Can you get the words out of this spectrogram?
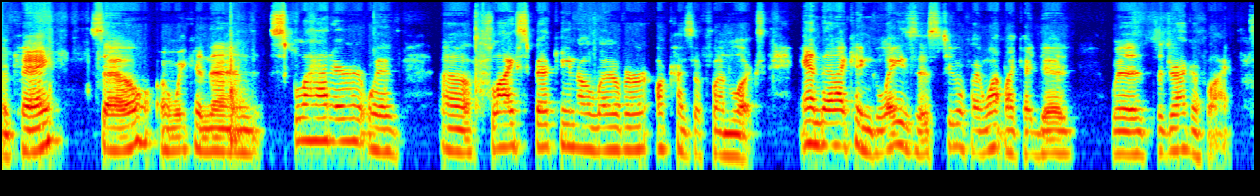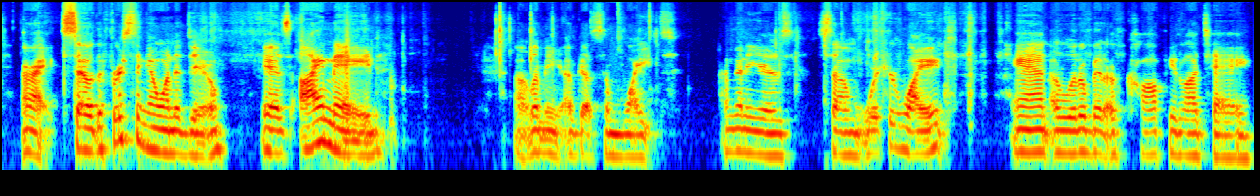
Okay. So uh, we can then splatter with uh, fly specking all over, all kinds of fun looks. And then I can glaze this too if I want, like I did with the dragonfly. All right. So the first thing I want to do is I made uh, let me, I've got some white. I'm going to use some wicker white and a little bit of coffee latte.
